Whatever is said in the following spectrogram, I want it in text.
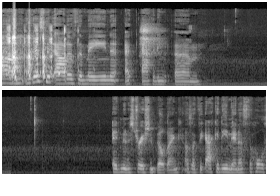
um, you guys get out of the main ac- academy um, administration building. I was like the academia. And that's the whole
